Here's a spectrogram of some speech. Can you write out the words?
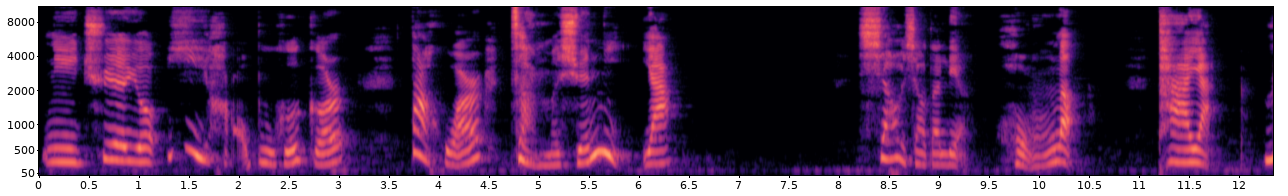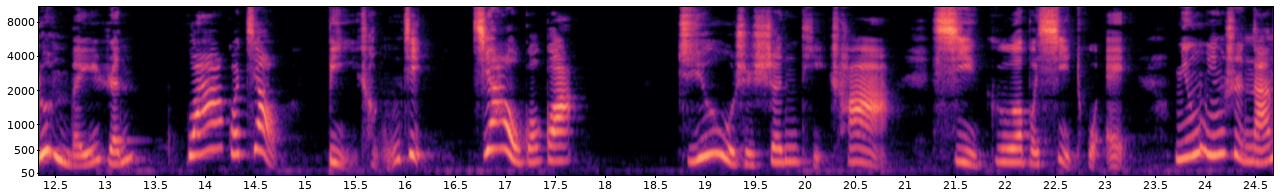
你却有一好不合格儿，大伙儿怎么选你呀？笑笑的脸红了，他呀。论为人，呱呱叫；比成绩，叫呱呱。就是身体差，细胳膊细腿，明明是男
